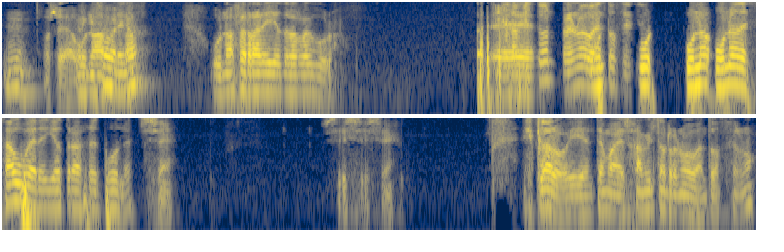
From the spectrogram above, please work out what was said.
Mm. O sea, uno, sobre, ¿no? uno a Ferrari y otro a Red Bull. Y Eh, Hamilton renueva un- entonces. un- uno, uno de Sauber y otro de Red Bull. ¿eh? Sí. Sí, sí, sí. Es claro, y el tema es Hamilton renueva entonces, ¿no?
